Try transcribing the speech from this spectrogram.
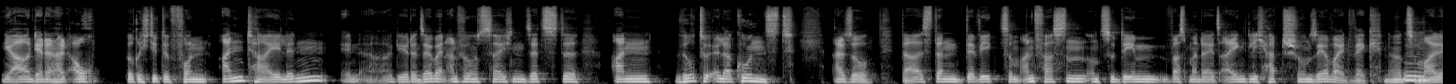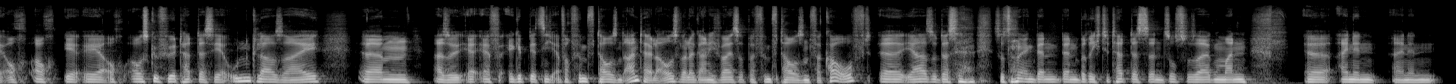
ja, und der dann halt auch berichtete von Anteilen, in, äh, die er dann selber in Anführungszeichen setzte, an virtueller Kunst. Also da ist dann der Weg zum Anfassen und zu dem, was man da jetzt eigentlich hat, schon sehr weit weg. Ne? Mhm. Zumal er auch, auch er, er auch ausgeführt hat, dass er unklar sei. Ähm, also er, er, er gibt jetzt nicht einfach 5000 Anteile aus, weil er gar nicht weiß, ob er 5000 verkauft. Äh, ja, so dass er sozusagen dann, dann berichtet hat, dass dann sozusagen man äh, einen, einen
